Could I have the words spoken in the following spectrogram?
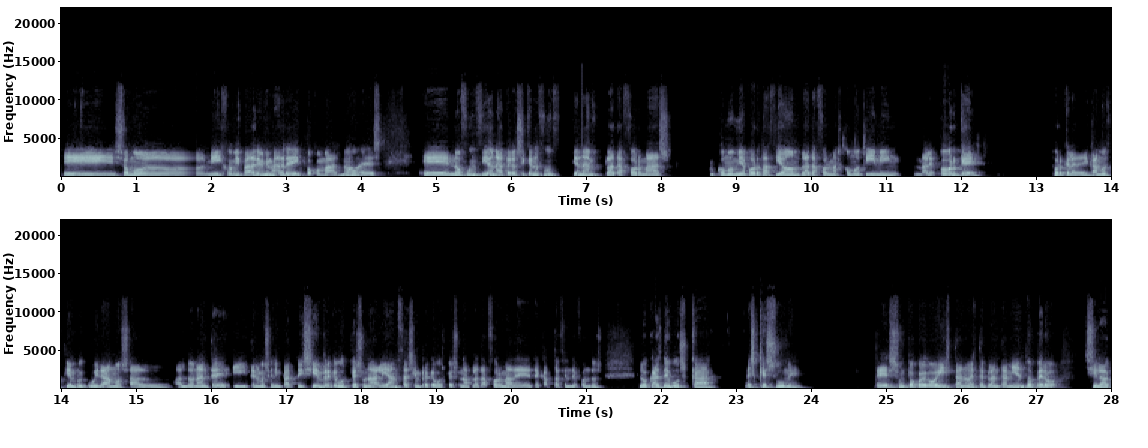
y somos mi hijo, mi padre, mi madre y poco más, ¿no? Es, eh, no funciona, pero sí que no funcionan plataformas como mi aportación, plataformas como Teaming, ¿vale? ¿Por qué? Porque le dedicamos tiempo y cuidamos al, donante y tenemos el impacto. Y siempre que busques una alianza, siempre que busques una plataforma de, captación de fondos, lo que has de buscar es que sume. Es un poco egoísta ¿no? este planteamiento, pero si la,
